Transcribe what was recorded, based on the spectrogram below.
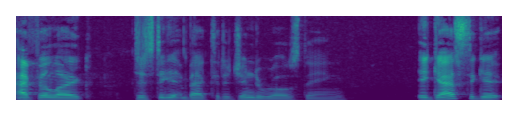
I, I feel like just to getting back to the gender roles thing, it got to get.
